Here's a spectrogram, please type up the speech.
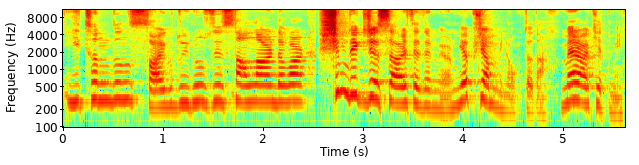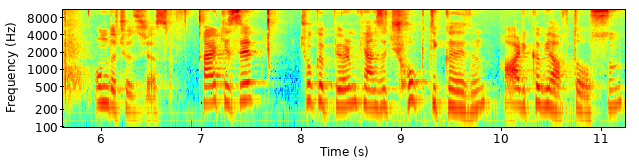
iyi tanıdığınız, saygı duyduğunuz insanlar da var. Şimdilik cesaret edemiyorum. Yapacağım bir noktada. Merak etmeyin. Onu da çözeceğiz. Herkese çok öpüyorum. Kendinize çok dikkat edin. Harika bir hafta olsun.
